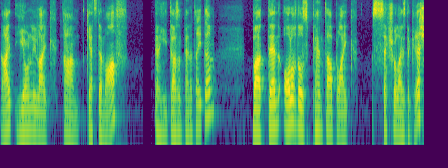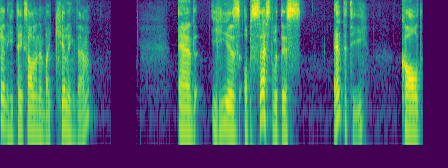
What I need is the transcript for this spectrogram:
right? He only like um gets them off and he doesn't penetrate them. But then all of those pent up like sexualized aggression, he takes out on them by killing them. And he is obsessed with this entity called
